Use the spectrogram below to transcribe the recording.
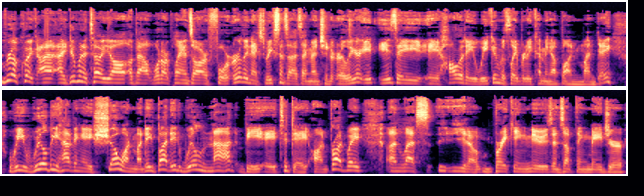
real quick, I, I do want to tell y'all about what our plans are for early next week. Since, as I mentioned earlier, it is a a holiday weekend with Labor Day coming up on Monday. We will be having a show on Monday, but it will not be a today on Broadway unless you know breaking news and something major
